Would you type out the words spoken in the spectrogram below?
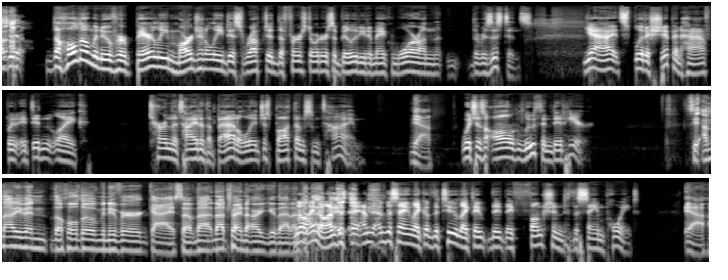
I'm- the the Holdo maneuver barely marginally disrupted the First Order's ability to make war on the, the Resistance. Yeah, it split a ship in half, but it didn't like turn the tide of the battle. It just bought them some time, Yeah. which is all Luthen did here. See, I'm not even the Holdo maneuver guy, so I'm not not trying to argue that. I'm No, ju- I know. I'm just saying, I'm, I'm just saying like of the two, like they, they they functioned the same point. Yeah.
